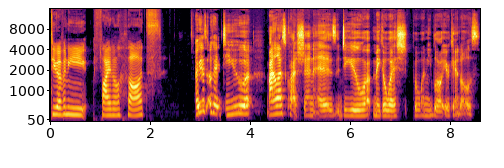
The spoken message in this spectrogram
do you have any final thoughts? I guess okay, do you my last question is do you make a wish but when you blow out your candles?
